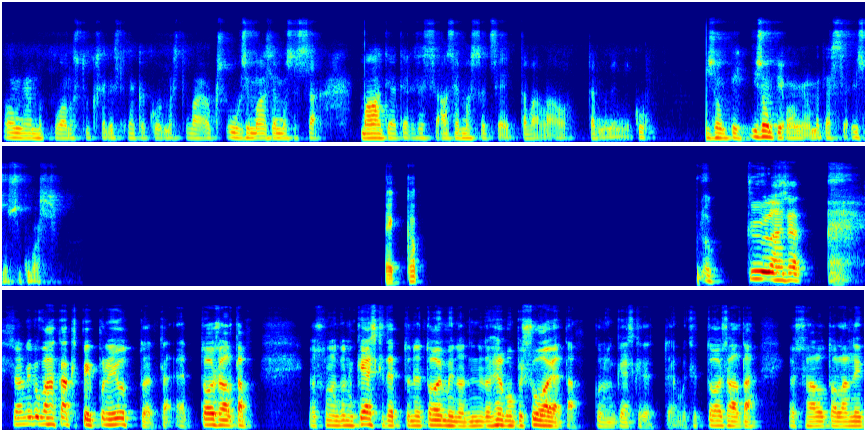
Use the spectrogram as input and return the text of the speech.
ongelma puolustuksellisesta näkökulmasta vai onko Uusimaa semmoisessa maantieteellisessä asemassa, että se ei tavallaan ole tämmöinen niin kuin isompi, isompi ongelma tässä isossa kuvassa? Pekka? No, kyllähän se, se on niin vähän kaksipiippunen juttu, että, että toisaalta jos on on keskitetty ne toiminnot, niin niitä on helpompi suojata, kun on keskitettyjä. Mutta sitten toisaalta, jos haluat olla niin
